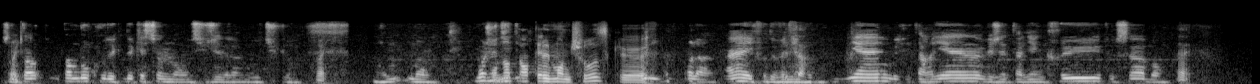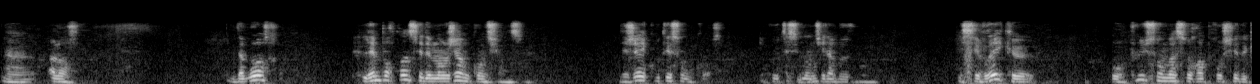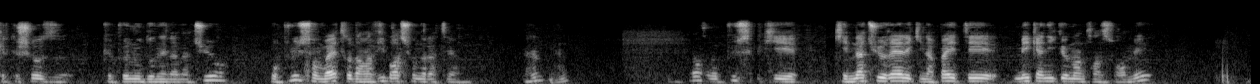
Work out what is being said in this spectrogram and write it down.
J'entends beaucoup de, questionnements au sujet de la nourriture. Bon, moi je On entend tellement de choses que. Voilà, hein, il faut devenir bien, végétarien, végétalien cru, tout ça. Bon. Euh, alors, d'abord, l'important c'est de manger en conscience. Déjà écouter son corps, écouter ce dont il a besoin. Et c'est vrai que au plus on va se rapprocher de quelque chose que peut nous donner la nature, au plus on va être dans la vibration de la Terre. Hein au plus ce qui est, qui est naturel et qui n'a pas été mécaniquement transformé,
